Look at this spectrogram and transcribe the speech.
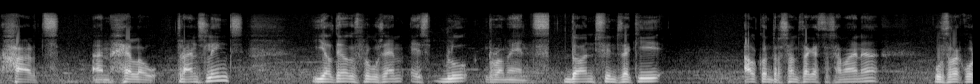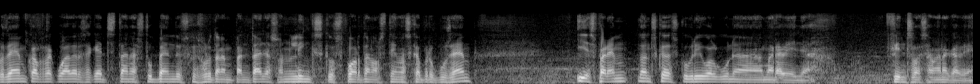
Hearts and Hello Translinks i el tema que us proposem és Blue Romance. Doncs fins aquí el Contrasons d'aquesta setmana. Us recordem que els requadres aquests tan estupendos que surten en pantalla són links que us porten els temes que proposem i esperem doncs, que descobriu alguna meravella. Fins la setmana que ve.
